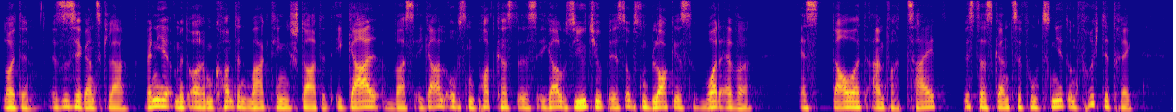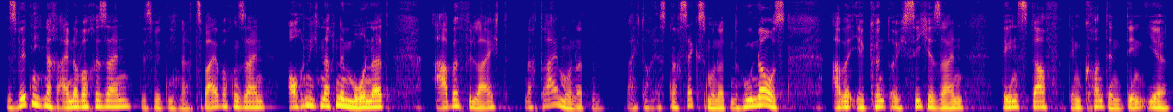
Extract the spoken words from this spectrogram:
Leute, es ist ja ganz klar, wenn ihr mit eurem Content Marketing startet, egal was, egal ob es ein Podcast ist, egal ob es YouTube ist, ob es ein Blog ist, whatever, es dauert einfach Zeit, bis das Ganze funktioniert und Früchte trägt. Das wird nicht nach einer Woche sein, das wird nicht nach zwei Wochen sein, auch nicht nach einem Monat, aber vielleicht nach drei Monaten, vielleicht auch erst nach sechs Monaten, who knows. Aber ihr könnt euch sicher sein, den Stuff, den Content, den ihr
